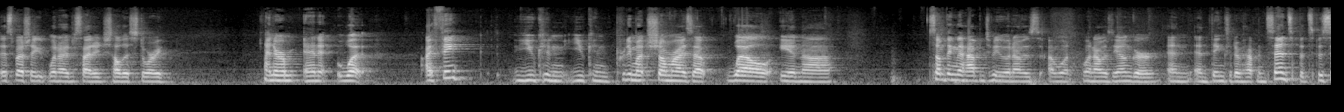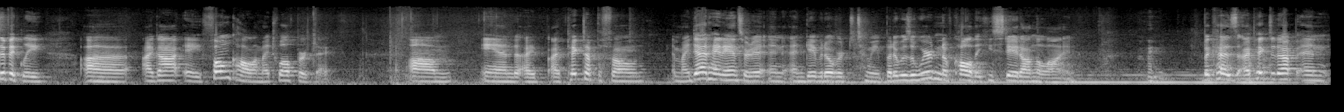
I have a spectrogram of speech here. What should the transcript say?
especially when I decided to tell this story. And er, and what I think you can you can pretty much summarize that well in uh, something that happened to me when I was uh, when I was younger, and and things that have happened since. But specifically, uh, I got a phone call on my 12th birthday, um, and I, I picked up the phone, and my dad had answered it and, and gave it over to me. But it was a weird enough call that he stayed on the line because I picked it up and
